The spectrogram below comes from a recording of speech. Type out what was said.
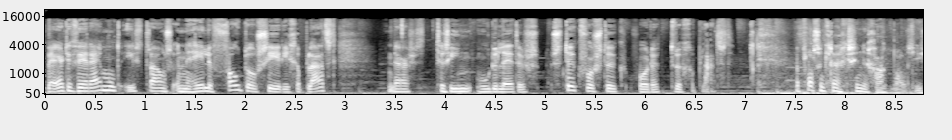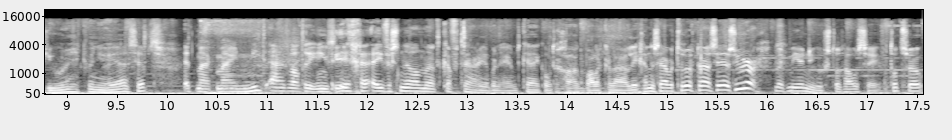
Bij RTV Rijnmond is trouwens een hele fotoserie geplaatst... En daar is te zien hoe de letters stuk voor stuk worden teruggeplaatst. Plassen krijg ik zin in gehaktballetjes, Joeri. Ik weet niet hoe jij het hebt. Het maakt mij niet uit wat erin zit. Ik ga even snel naar het cafetaria beneden... om te kijken of de gehaktballen klaar liggen. En dan zijn we terug naar 6 uur met meer nieuws. Tot half 7. Tot zo.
